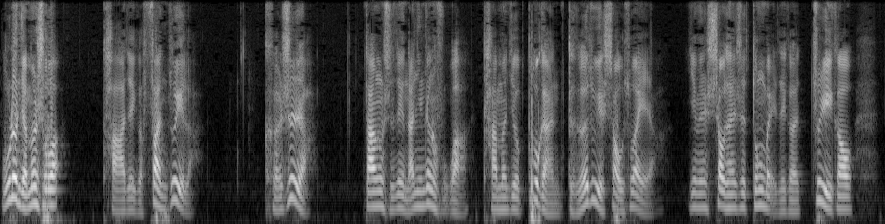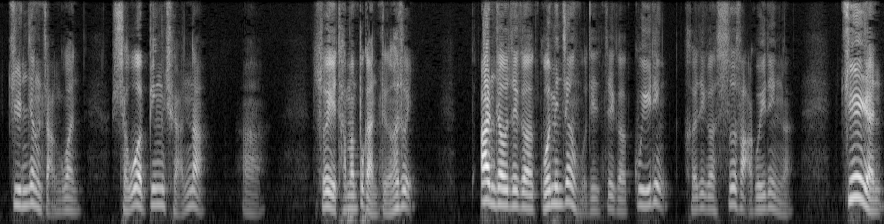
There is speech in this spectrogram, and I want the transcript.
无论怎么说，他这个犯罪了。可是啊，当时这个南京政府啊。他们就不敢得罪少帅呀，因为少帅是东北这个最高军政长官，手握兵权呐，啊，所以他们不敢得罪。按照这个国民政府的这个规定和这个司法规定啊，军人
